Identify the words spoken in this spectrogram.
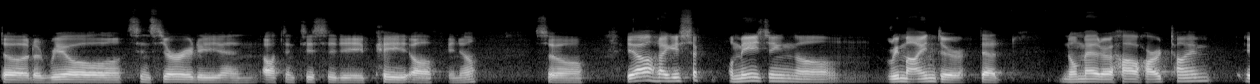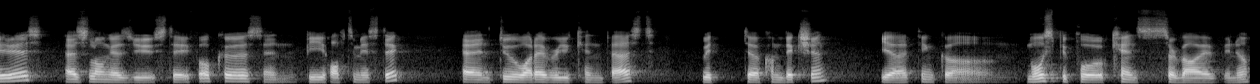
the the real sincerity and authenticity paid off you know? So yeah like it's an amazing um, reminder that no matter how hard time it is as long as you stay focused and be optimistic and do whatever you can best with the conviction yeah i think um, most people can survive you know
